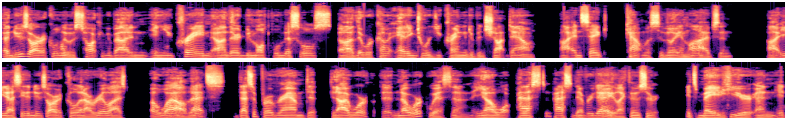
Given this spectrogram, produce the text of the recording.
a news article that was talking about in, in Ukraine, uh, there had been multiple missiles uh, that were coming, heading towards Ukraine that had been shot down uh, and saved countless civilian lives. And, uh, you know, I see the news article and I realized, oh, wow, that's, that's a program that, that I work, that I work with. And, you know, I walk past, past it every day. Like those are, it's made here and it,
